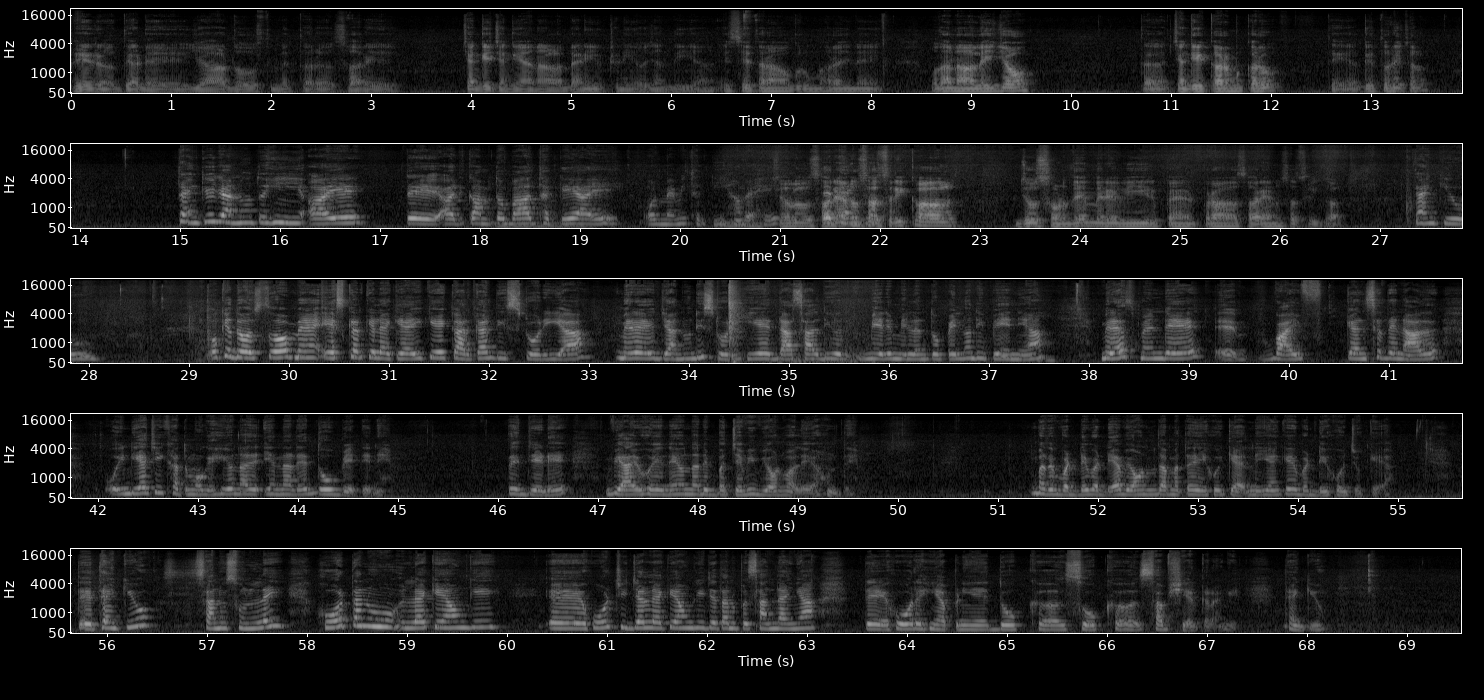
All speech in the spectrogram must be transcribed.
ਫਿਰ ਤੁਹਾਡੇ ਯਾਰ, ਦੋਸਤ, ਮਿੱਤਰ ਸਾਰੇ ਚੰਗੇ ਚੰਗਿਆਂ ਨਾਲ ਬਹਿਣੀ ਉੱਠਣੀ ਹੋ ਜਾਂਦੀ ਆ। ਇਸੇ ਤਰ੍ਹਾਂ ਉਹ ਗੁਰੂ ਮਹਾਰਾਜ ਨੇ ਉਹਦਾ ਨਾਮ ਲਈ ਜਾਓ, ਤਾਂ ਚੰਗੇ ਕਰਮ ਕਰੋ ਤੇ ਅੱਗੇ ਤੁਰੇ ਚਲੋ। ਥੈਂਕ ਯੂ ਜਾਨੂ। ਤੁਸੀਂ ਆਏ ਤੇ ਅੱਜ ਕੰਮ ਤੋਂ ਬਾਅਦ ਥੱਕੇ ਆਏ। ਔਰ ਮੈਂ ਵੀ ਥੱਕੀ ਹਾਂ ਵੈਸੇ। ਚਲੋ ਸਾਰਿਆਂ ਨੂੰ. ਸਤਿ ਸ੍ਰੀ ਅਕਾਲ। ਜੋ ਸੁਣਦੇ ਮੇਰੇ ਵੀਰ ਭੈਣ ਭਰਾ ਸਾਰਿਆਂ ਨੂੰ ਸਤਿ ਸ੍ਰੀ ਅਕਾਲ। ਥੈਂਕ ਯੂ ਓਕੇ ਦੋਸਤੋ ਮੈਂ ਇਸ ਕਰਕੇ ਲੈ ਕੇ ਆਈ ਕਿ ਘਰ ਘਰ ਦੀ ਸਟੋਰੀ ਆ। ਮੇਰੇ ਜਾਨੂ ਦੀ ਸਟੋਰੀ ਹੀ ਹੈ 10 ਸਾਲ ਦੀ ਮੇਰੇ ਮਿਲਣ ਤੋਂ ਪਹਿਲਾਂ ਦੀ ਪੇਨ ਆ। ਮੇਰੇ ਹਸਬੰਡ ਦੇ ਵਾਈਫ ਕੈਂਸਰ ਦੇ ਨਾਲ ਉਹ ਇੰਡੀਆ 'ਚ ਹੀ ਖਤਮ ਹੋ ਗਏ ਸੀ। ਉਹਨਾਂ ਦੇ ਇਹਨਾਂ ਦੇ ਦੋ ਬੇਟੇ ਨੇ। ਤੇ ਜਿਹੜੇ ਵਿਆਹੇ ਹੋਏ ਨੇ, ਉਹਨਾਂ ਦੇ ਬੱਚੇ ਵੀ ਵਿਆਹਣ ਵਾਲੇ ਆ ਹੁੰਦੇ ਮਤਲਬ ਵੱਡੇ ਵੱਡੇ ਆ, ਵਿਆਹਣ ਦਾ ਮਤਲਬ ਇਹੋ ਹੀ ਕਹਿ ਰਹੀ ਹਾਂ ਕਿ ਵੱਡੇ ਹੋ ਚੁੱਕੇ ਆ। ਤੇ ਥੈਂਕ ਯੂ ਸਾਨੂੰ ਸੁਣ ਲਈ। ਹੋਰ ਤੁਹਾਨੂੰ ਲੈ ਕੇ ਆਉਂਗੀ ਹੋਰ ਚੀਜ਼ਾਂ ਲੈ ਕੇ ਆਉਂਗੀ ਜੇ ਤੁਹਾਨੂੰ ਪਸੰਦ ਆਈਆਂ। ਤੇ ਹੋਰ ਅਸੀਂ ਆਪਣੀ ਦੁੱਖ, ਸੁੱਖ ਸਭ ਸ਼ੇਅਰ ਕਰਾਂਗੇ। Thank you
